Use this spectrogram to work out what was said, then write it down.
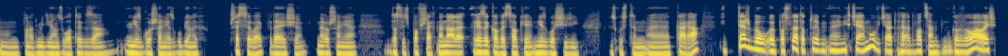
mm, ponad milion złotych za niezgłoszenie zgubionych przesyłek. Wydaje się naruszenie dosyć powszechne, no ale ryzyko wysokie, nie zgłosili, w związku z tym e, kara. I też był postulat, o którym e, nie chciałem mówić, ale trochę adwocem go wywołałeś,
